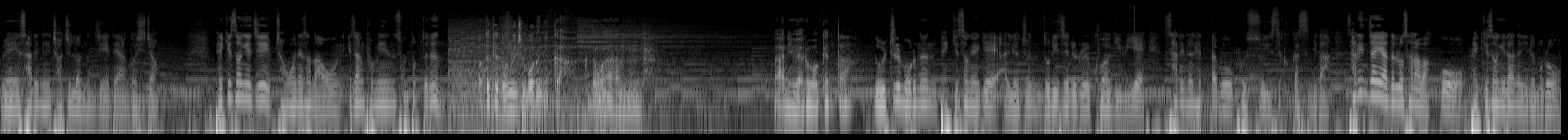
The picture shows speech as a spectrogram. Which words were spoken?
왜 살인을 저질렀는지에 대한 것이죠. 백희성의 집 정원에서 나온 애장품인 손톱들은 어떻게 노는지 모르니까 그동안 많이 외로웠겠다. 놀 줄 모르는 백희성에게 알려준 놀이재료를 구하기 위해 살인을 했다고 볼 수 있을 것 같습니다. 살인자의 아들로 살아왔고 백희성이라는 이름으로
